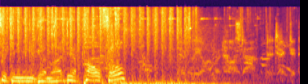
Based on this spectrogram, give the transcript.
Freaking minigun, right? They're powerful. Heavily armored hostile detected.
